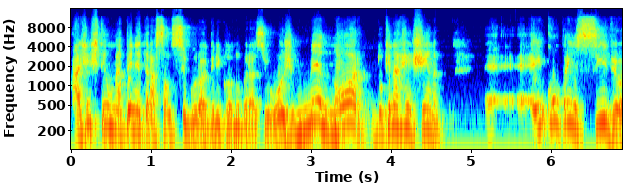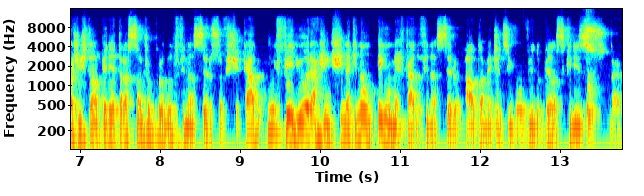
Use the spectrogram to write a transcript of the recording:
A gente tem uma penetração de seguro agrícola no Brasil hoje menor do que na Argentina. É, é, incompreensível a gente ter uma penetração de um produto financeiro sofisticado inferior à Argentina, que não tem um mercado financeiro altamente desenvolvido pelas crises né,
